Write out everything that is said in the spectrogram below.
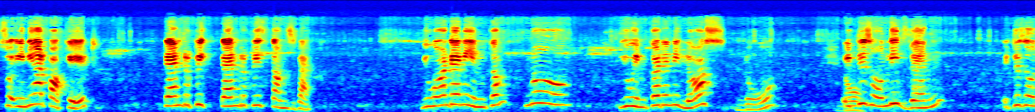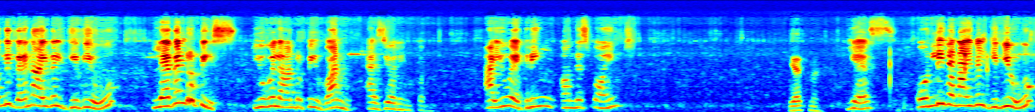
So in your pocket 10 rupees 10 rupees comes back. You want any income? No. You incurred any loss? No. No it is only when it is only when i will give you 11 rupees, you will earn rupee 1 as your income. Are you agreeing on this point? Yes, ma'am. Yes. Only when I will give you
